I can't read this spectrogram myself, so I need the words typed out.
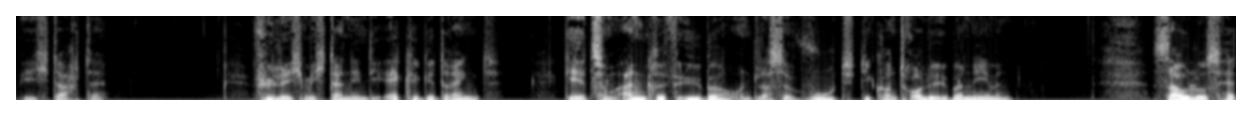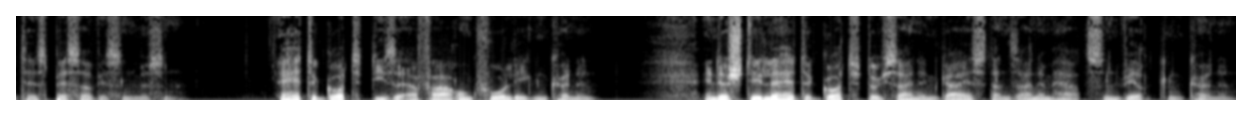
wie ich dachte? Fühle ich mich dann in die Ecke gedrängt, gehe zum Angriff über und lasse Wut die Kontrolle übernehmen? Saulus hätte es besser wissen müssen. Er hätte Gott diese Erfahrung vorlegen können. In der Stille hätte Gott durch seinen Geist an seinem Herzen wirken können.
